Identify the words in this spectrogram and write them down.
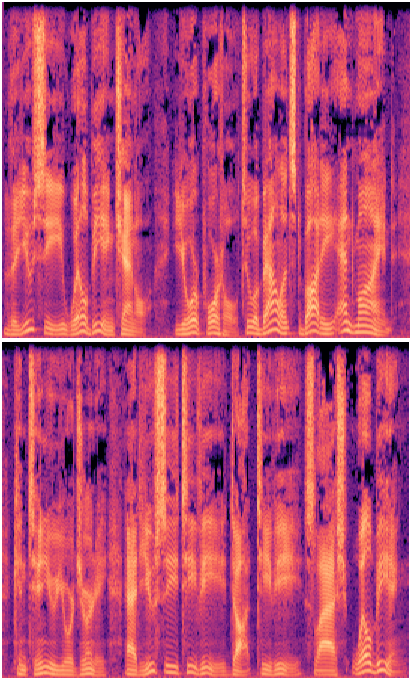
The UC Wellbeing Channel, your portal to a balanced body and mind. Continue your journey at uctv.tv slash wellbeing.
